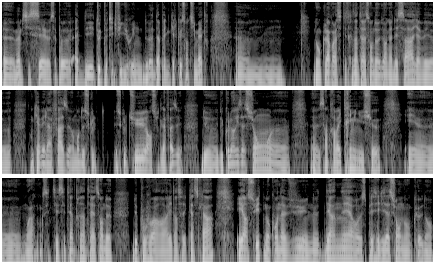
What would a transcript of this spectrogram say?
même si c'est ça peut être des toutes petites figurines d'à peine quelques centimètres. donc là voilà c'était très intéressant de, de, regarder ça. Il y avait donc il y avait la phase vraiment de sculpture de sculpture, ensuite la phase de, de, colorisation. Euh, euh, c'est un travail très minutieux et euh, voilà. Donc c'était c'était très intéressant de de pouvoir aller dans cette classe là. Et ensuite donc on a vu une dernière spécialisation donc dans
